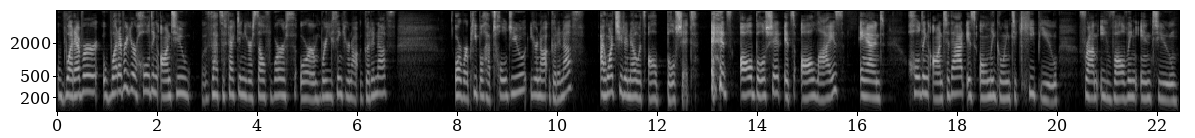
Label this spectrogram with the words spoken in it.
whatever whatever you're holding on to that's affecting your self-worth or where you think you're not good enough or where people have told you you're not good enough, I want you to know it's all bullshit. It's all bullshit, it's all lies. And holding on to that is only going to keep you from evolving into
